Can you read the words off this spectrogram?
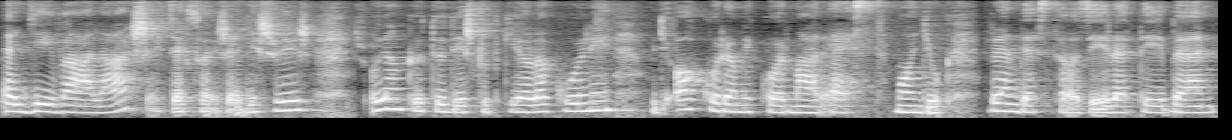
egyéválás, egy szexuális egyesülés, és olyan kötődés tud kialakulni, hogy akkor, amikor már ezt mondjuk rendezte az életében,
